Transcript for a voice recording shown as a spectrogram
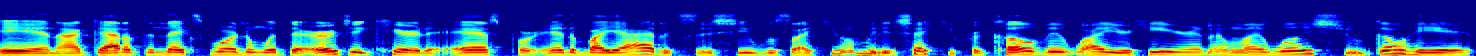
And I got up the next morning with the urgent care to ask for antibiotics, and she was like, "You want me to check you for COVID while you're here?" And I'm like, "Well, shoot, go ahead."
